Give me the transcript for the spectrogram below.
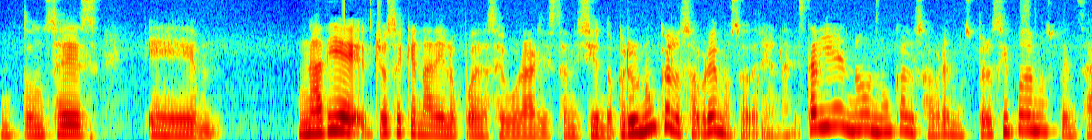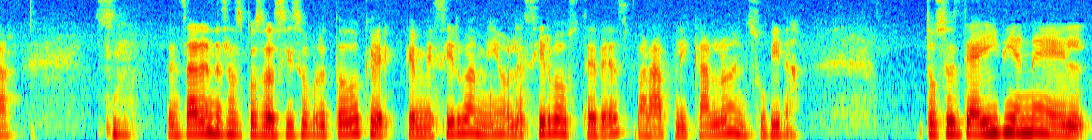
Entonces, eh, Nadie, yo sé que nadie lo puede asegurar y están diciendo, pero nunca lo sabremos, Adriana. Está bien, no, nunca lo sabremos, pero sí podemos pensar, pensar en esas cosas y sobre todo que, que me sirva a mí o les sirva a ustedes para aplicarlo en su vida. Entonces de ahí viene el,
